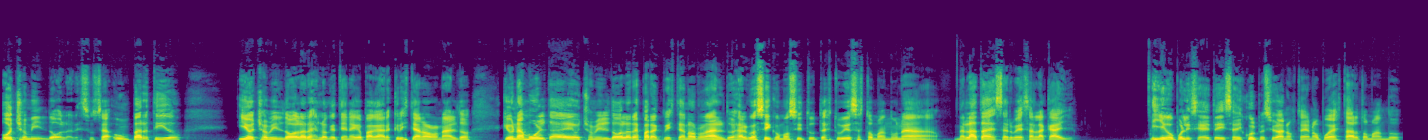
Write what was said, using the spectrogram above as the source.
8 mil dólares. O sea, un partido y 8 mil dólares es lo que tiene que pagar Cristiano Ronaldo que una multa de 8 mil dólares para Cristiano Ronaldo es algo así como si tú te estuvieses tomando una, lata de cerveza en la calle y llega un policía y te dice, disculpe ciudadano, usted no puede estar tomando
